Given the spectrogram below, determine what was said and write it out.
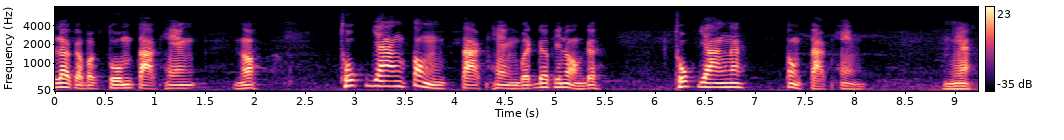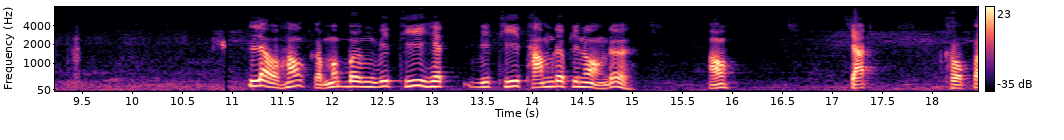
แล้วก็บักตูมตากแห้งเนาะทุกอย่างต้องตากแห้งเบิดเด้อพี่น้องเด้อทุกอย่างนะต้องตากแห้งเนี่ยแล้วเฮาก็มาเบิ่งวิธีเฮ็ด วิธีทำเด้อพี่น้องเด้อเอาจัดเข้าไป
